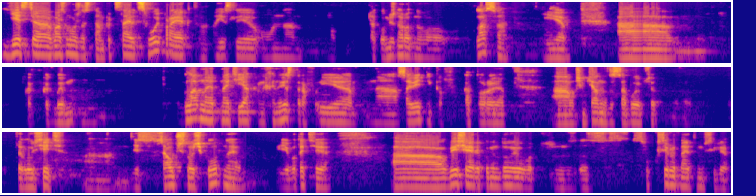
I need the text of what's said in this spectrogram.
есть э, возможность там представить свой проект, а если он э, ну, такого международного класса и а, как, как бы главное это найти якорных инвесторов и а, советников, которые, а, в общем, тянут за собой все, целую сеть. А, здесь сообщество очень плотное, и вот эти а, вещи я рекомендую вот сфокусировать на этом усилия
